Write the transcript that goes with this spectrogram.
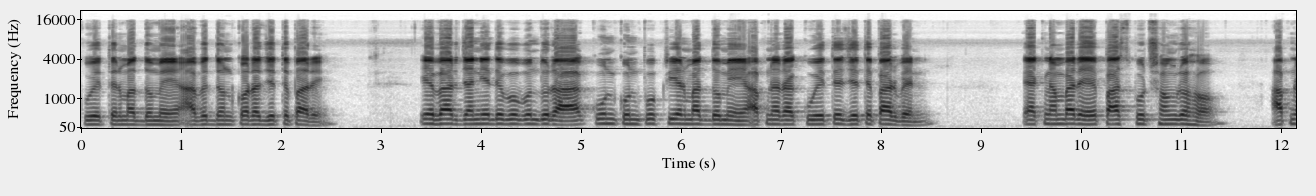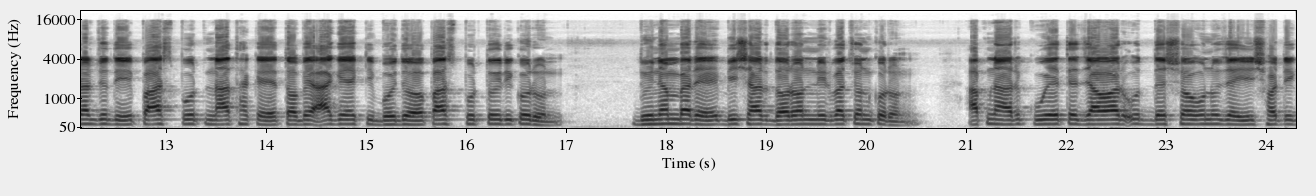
কুয়েতের মাধ্যমে আবেদন করা যেতে পারে। এবার জানিয়ে দেব বন্ধুরা, কোন কোন প্রক্রিয়ার মাধ্যমে আপনারা কুয়েতে যেতে পারবেন? এক নম্বরে পাসপোর্ট সংগ্রহ। আপনার যদি পাসপোর্ট না থাকে, তবে আগে একটি বৈধ পাসপোর্ট তৈরি করুন। দুই নম্বরে ভিসার ধরন নির্বাচন করুন। আপনার কুয়েতে যাওয়ার উদ্দেশ্য অনুযায়ী সঠিক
